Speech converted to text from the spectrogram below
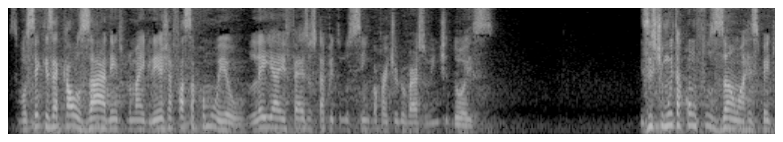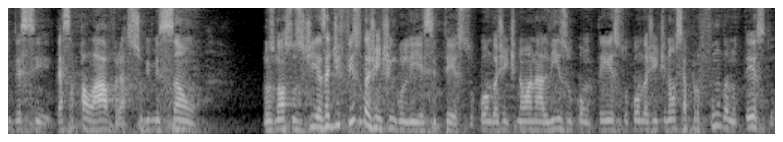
Se você quiser causar dentro de uma igreja, faça como eu. Leia Efésios capítulo 5, a partir do verso 22. Existe muita confusão a respeito desse, dessa palavra, submissão, nos nossos dias. É difícil da gente engolir esse texto quando a gente não analisa o contexto, quando a gente não se aprofunda no texto.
